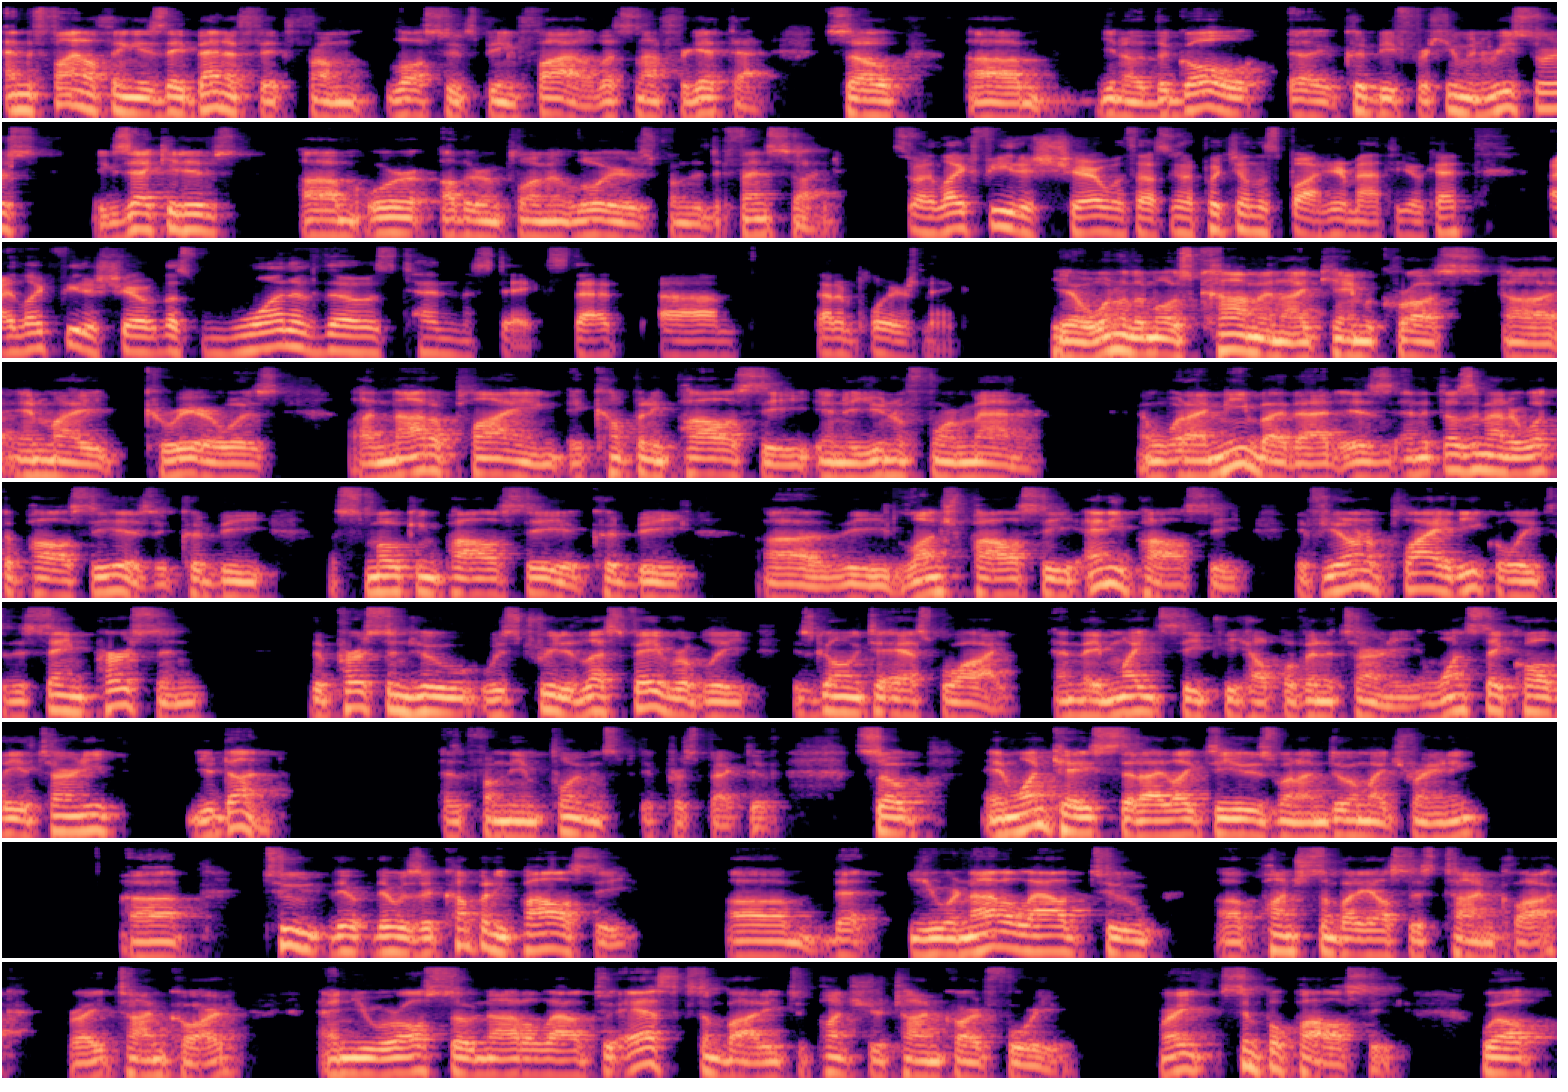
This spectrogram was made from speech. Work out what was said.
and the final thing is they benefit from lawsuits being filed. Let's not forget that. So, um, you know, the goal uh, could be for human resource executives um, or other employment lawyers from the defense side. So I'd like for you to share with us. I'm going to put you on the spot here, Matthew. Okay. I'd like for you to share with us one of those 10 mistakes that um, that employers make. Yeah, one of the most common I came across uh, in my career was uh, not applying a company policy in a uniform manner. And what I mean by that is, and it doesn't matter what the policy is, it could be a smoking policy, it could be uh, the lunch policy, any policy. If you don't apply it equally to the same person, the person who was treated less favorably is going to ask why, and they might seek the help of an attorney. And once they call the attorney, you're done from the employment perspective. So, in one case that I like to use when I'm doing my training, uh, two there, there was a company policy um, that you were not allowed to uh, punch somebody else's time clock, right, time card, and you were also not allowed to ask somebody to punch your time card for you, right? Simple policy. Well,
